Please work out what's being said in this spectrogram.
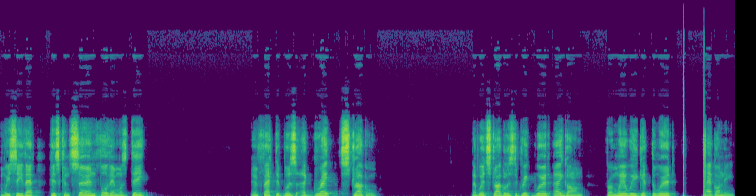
And we see that his concern for them was deep. In fact, it was a great struggle. That word struggle is the Greek word agon, from where we get the word agony.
